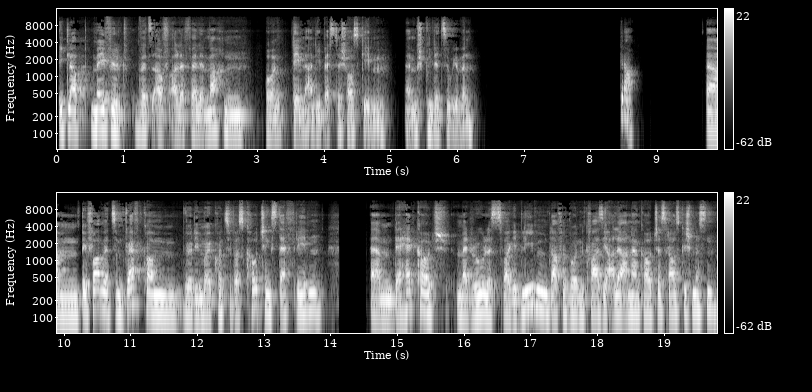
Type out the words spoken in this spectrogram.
Ich glaube, Mayfield wird es auf alle Fälle machen und denen die beste Chance geben, ähm, Spiele zu gewinnen. Genau. Ähm, bevor wir zum Draft kommen, würde ich mal kurz über das Coaching-Staff reden. Ähm, der Head Coach Matt Rule ist zwar geblieben, dafür wurden quasi alle anderen Coaches rausgeschmissen.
